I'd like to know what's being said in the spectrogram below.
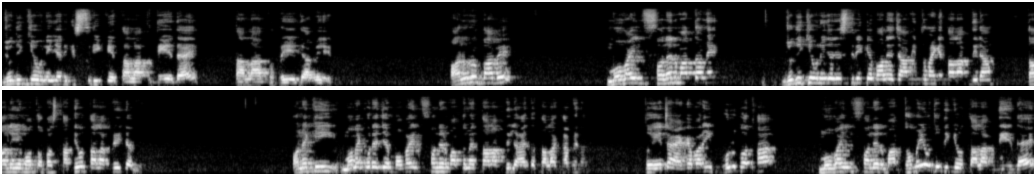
যদি কেউ নিজের স্ত্রীকে তালাক দিয়ে দেয় তালাক হয়ে যাবে। অনুরূপভাবে মোবাইল ফোনের মাধ্যমে যদি কেউ নিজের স্ত্রীকে বলে যে আমি তোমাকে তালাক দিলাম তাহলে এই মত অবস্থাতেও তালাক হয়ে যাবে। অনেকেই মনে করে যে মোবাইল ফোনের মাধ্যমে তালাক দিলে হয়তো তালাক হবে না। তো এটা একেবারেই ভুল কথা। মোবাইল ফোনের মাধ্যমেও যদি কেউ তালাক দিয়ে দেয়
